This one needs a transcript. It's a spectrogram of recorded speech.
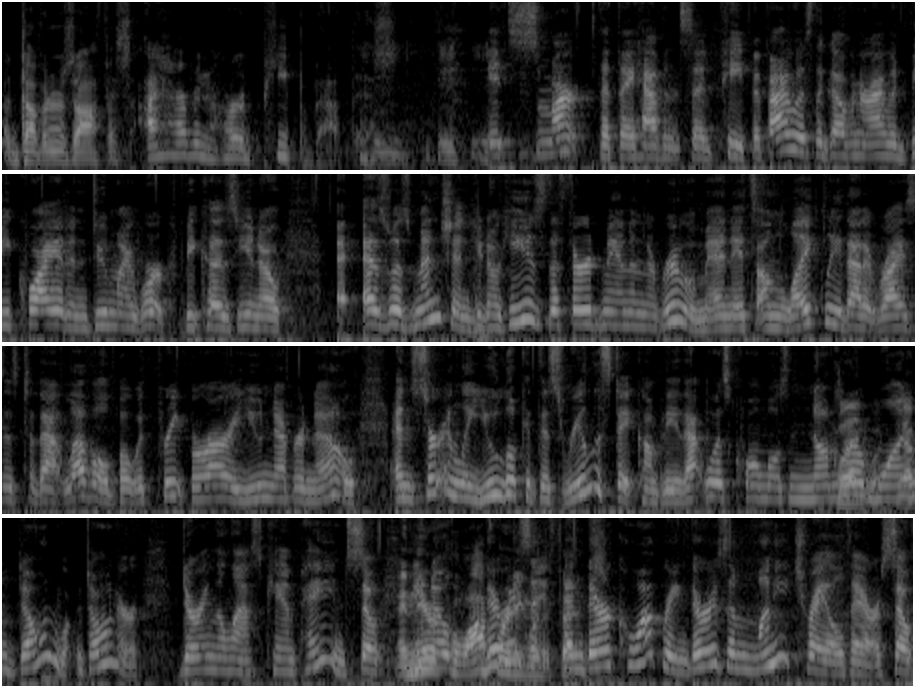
uh, governor's office? I haven't heard peep about this. it's smart that they haven't said peep. If I was the governor, I would be quiet and do my work because, you know, as was mentioned, you know, he is the third man in the room, and it's unlikely that it rises to that level. But with Preet Bharara, you never know. And certainly, you look at this real estate company, that was Cuomo's number Glenwood, one yep. don- donor during the last campaign. So, And they're know, cooperating there with the a- And they're cooperating. There is a money trail there. So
